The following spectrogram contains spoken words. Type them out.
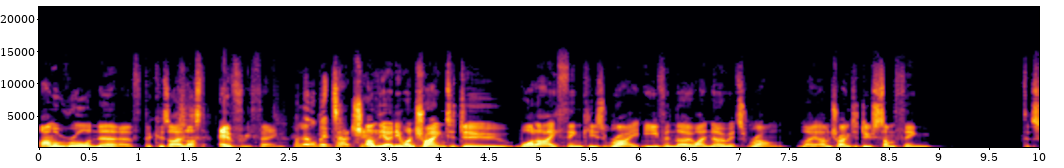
I'm a raw nerve because I lost everything. a little bit touchy. I'm the only one trying to do what I think is right, even though I know it's wrong. Like, I'm trying to do something that's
